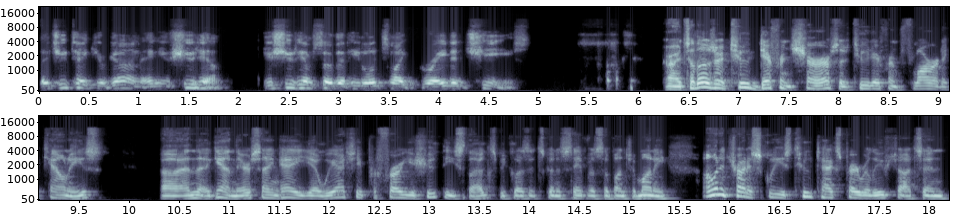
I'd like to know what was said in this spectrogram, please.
that you take your gun and you shoot him. You shoot him so that he looks like grated cheese. All right, so those are two different sheriffs of two different Florida counties. Uh, and again, they're saying, hey, yeah, we actually prefer you shoot these thugs because it's going to save us a bunch of money. I'm going to try to squeeze two taxpayer relief shots in.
